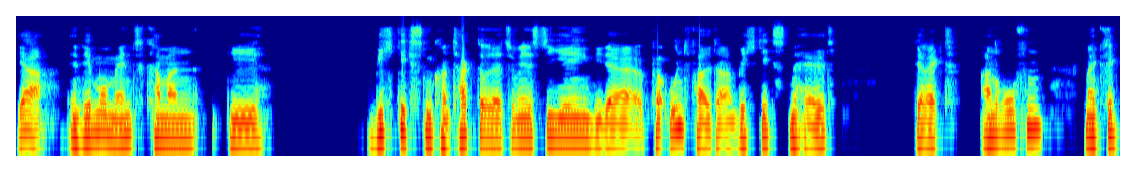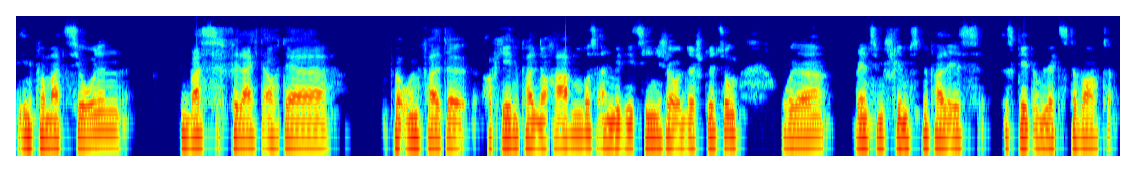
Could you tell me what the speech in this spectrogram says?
ja, in dem Moment kann man die wichtigsten Kontakte oder zumindest diejenigen, die der Verunfallte am wichtigsten hält, direkt anrufen. Man kriegt Informationen, was vielleicht auch der Verunfallte auf jeden Fall noch haben muss an medizinischer Unterstützung oder wenn es im schlimmsten Fall ist, es geht um letzte Worte.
